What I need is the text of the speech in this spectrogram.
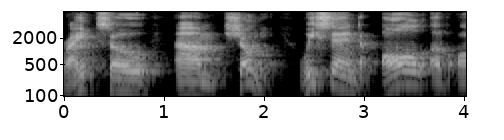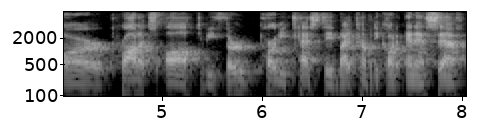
right? So um, show me. We send all of our products off to be third party tested by a company called NSF.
